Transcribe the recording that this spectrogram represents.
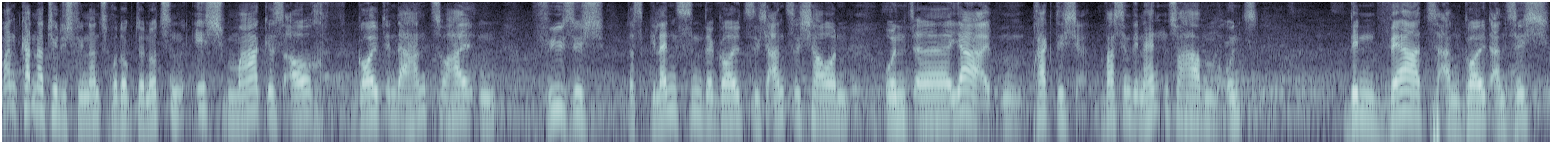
Man kann natürlich Finanzprodukte nutzen. Ich mag es auch, Gold in der Hand zu halten, physisch das glänzende Gold sich anzuschauen und äh, ja, praktisch was in den Händen zu haben und den Wert an Gold an sich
